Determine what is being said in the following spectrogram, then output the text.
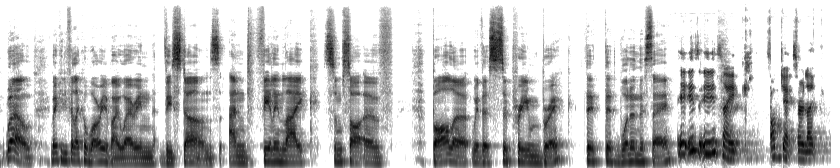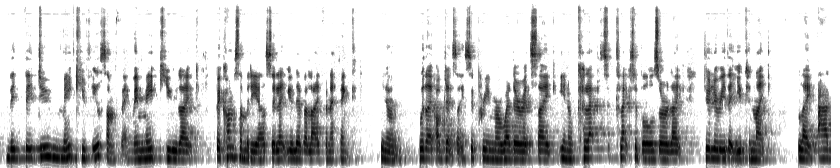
it. well, making you feel like a warrior by wearing these stones and feeling like some sort of baller with a Supreme brick. They're, they're one and the same. It is. It is like objects are like they, they do make you feel something. They make you like become somebody else. They let you live a life. And I think you know with like objects like Supreme or whether it's like you know collect collectibles or like jewelry that you can like like add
